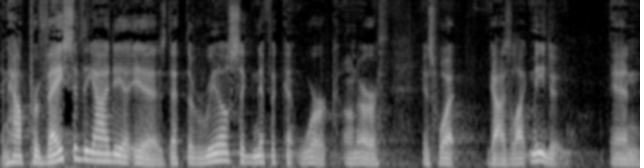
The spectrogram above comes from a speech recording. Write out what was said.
and how pervasive the idea is that the real significant work on earth is what guys like me do. And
